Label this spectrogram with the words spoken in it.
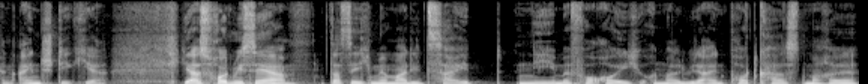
ein Einstieg hier. Ja, es freut mich sehr, dass ich mir mal die Zeit nehme für euch und mal wieder einen Podcast mache,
